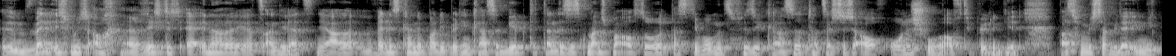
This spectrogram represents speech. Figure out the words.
äh, wenn ich mich auch richtig erinnere, jetzt an die letzten Jahre, wenn es keine Bodybuilding-Klasse gibt, dann ist es manchmal auch so, dass die Womens Physik-Klasse tatsächlich auch ohne Schuhe auf die Bühne geht. Was für mich dann wieder irgendwie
